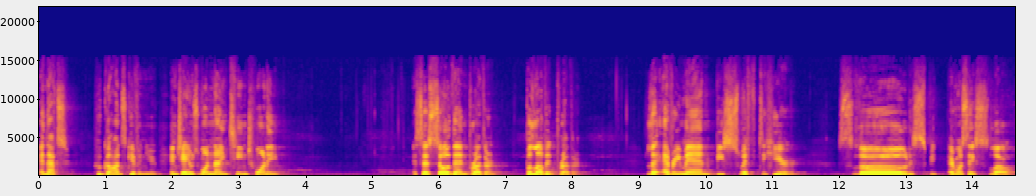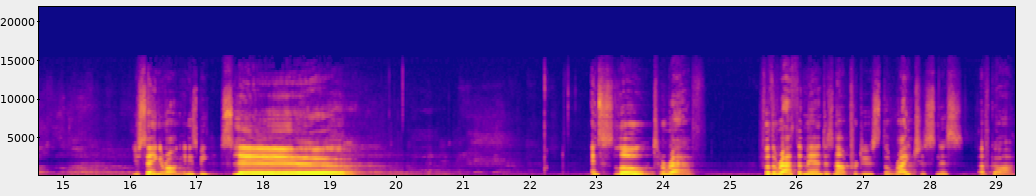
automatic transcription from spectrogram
And that's who God's given you. In James 1 19, 20, it says, So then, brethren, beloved brethren, let every man be swift to hear, slow to speak. Everyone say slow. You're saying it wrong. It needs to be slow. And slow to wrath. For the wrath of man does not produce the righteousness of God.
